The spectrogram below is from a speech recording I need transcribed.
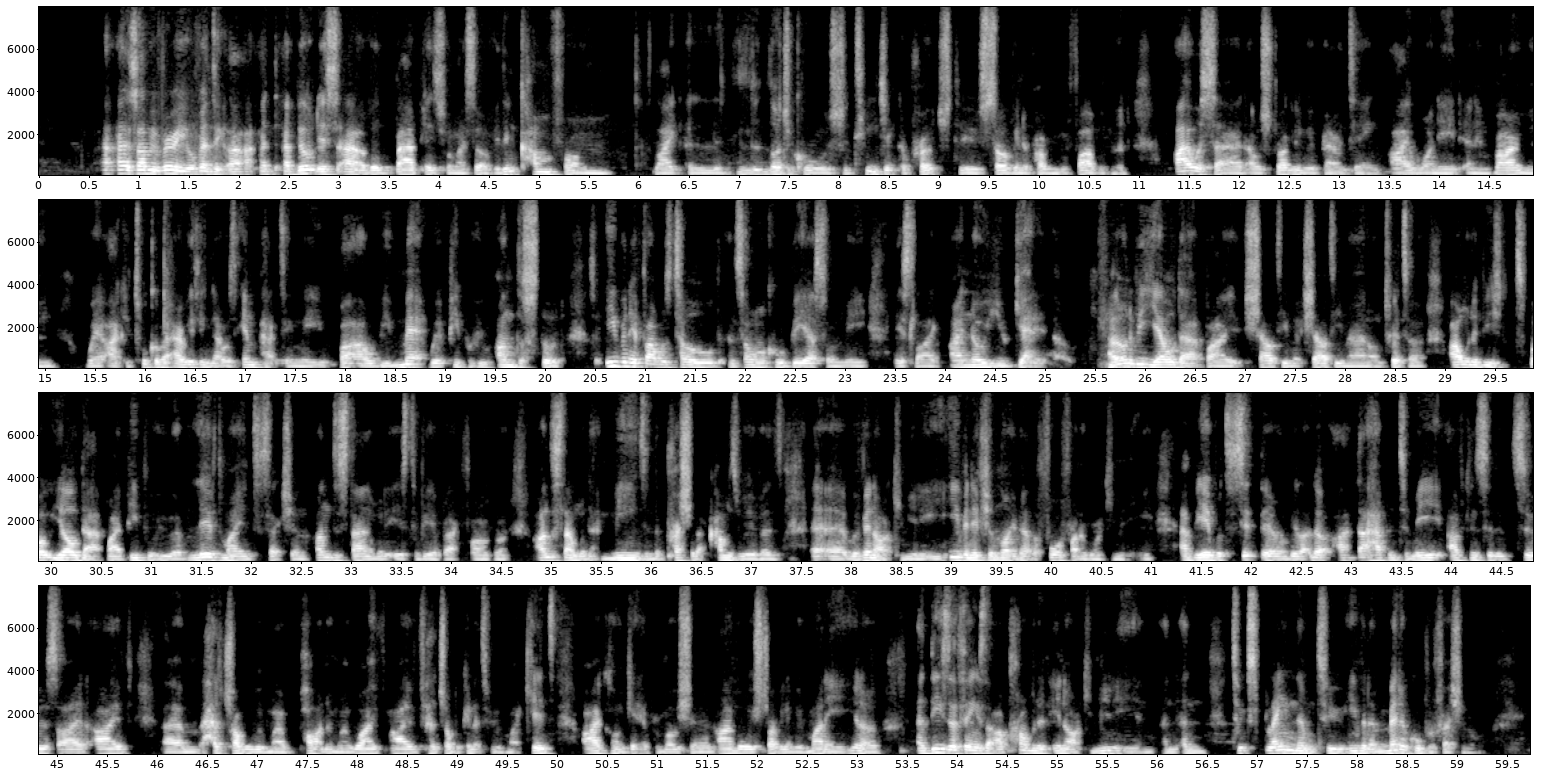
So i'll be very authentic. I, I, I, built this out of a bad place for myself. It didn't come from like a logical strategic approach to solving the problem with fatherhood. I was sad. I was struggling with parenting. I wanted an environment where I could talk about everything that was impacting me, but I would be met with people who understood. So even if I was told and someone called BS on me, it's like, I know you get it though. I don't want to be yelled at by shouty man on Twitter. I want to be spoke yelled at by people who have lived my intersection, understand what it is to be a black father, understand what that means and the pressure that comes with us uh, uh, within our community, even if you're not even at the forefront of our community, and be able to sit there and be like, look, I, that happened to me. I've considered suicide. I've um, had trouble with my partner, my wife. I've had trouble connecting with my kids. I can't get a promotion. I'm always struggling with money, you know. And these are things that are prominent in our community. And, and, and to explain them to even a medical professional,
